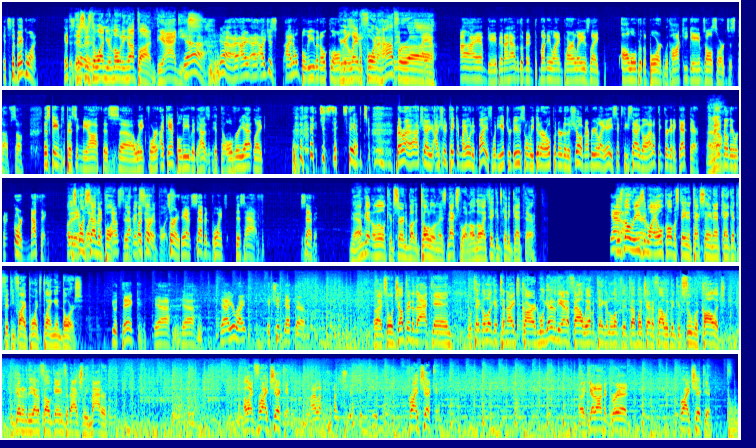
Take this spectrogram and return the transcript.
It's the big one. It's this is the one you're loading up on, the Aggies. Yeah, yeah. I, I, I just I don't believe in Oklahoma. You're going to lay the four and a half, or I uh, am. I am Gabe, and I have them in money line parlays like all over the board with hockey games, all sorts of stuff. So this game's pissing me off. This uh, Wake Forest, I can't believe it hasn't hit the over yet. Like, just they haven't. Remember, I, actually, I, I should have taken my own advice when you introduced when we did our opener to the show. Remember, you're like, "Hey, 67." I go, I don't think they're going to get there. I didn't know. they were going to score nothing. Well, What they scored seven points. There's been oh, sorry, seven points. Sorry, they have seven points this half. Seven. yeah, I'm getting a little concerned about the total in this next one. Although I think it's going to get there. Yeah, There's no fair. reason why Oklahoma State and Texas A&M can't get to 55 points playing indoors. You would think. Yeah, yeah, yeah. You're right. It should get there. All right, so we'll jump into that game. We'll take a look at tonight's card. We'll get into the NFL. We haven't taken a look at how much NFL we've been consumed with college. We'll get into the NFL games that actually matter. I like fried chicken. I like fried chicken. Fried chicken. Uh, get on the grid. Fried chicken.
